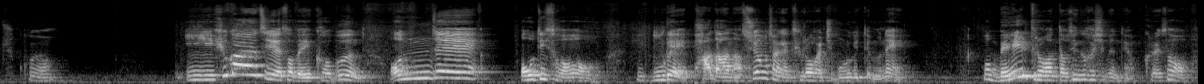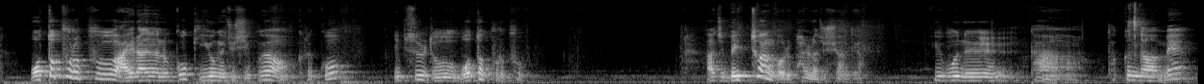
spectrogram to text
주고요. 이 휴가지에서 메이크업은 언제 어디서 이 물에 바다나 수영장에 들어갈지 모르기 때문에 뭐 매일 들어간다고 생각하시면 돼요. 그래서 워터프루프 아이라이너를 꼭 이용해 주시고요. 그리고 입술도 워터프루프 아주 매트한 거를 발라주셔야 돼요. 유분을 다 닦은 다음에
